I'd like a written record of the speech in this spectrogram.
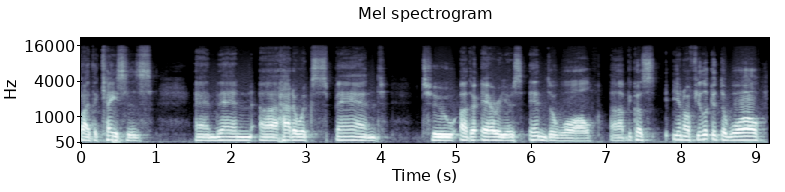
by the cases, and then uh, how to expand to other areas in De Waal. Uh, because, you know, if you look at De Waal,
